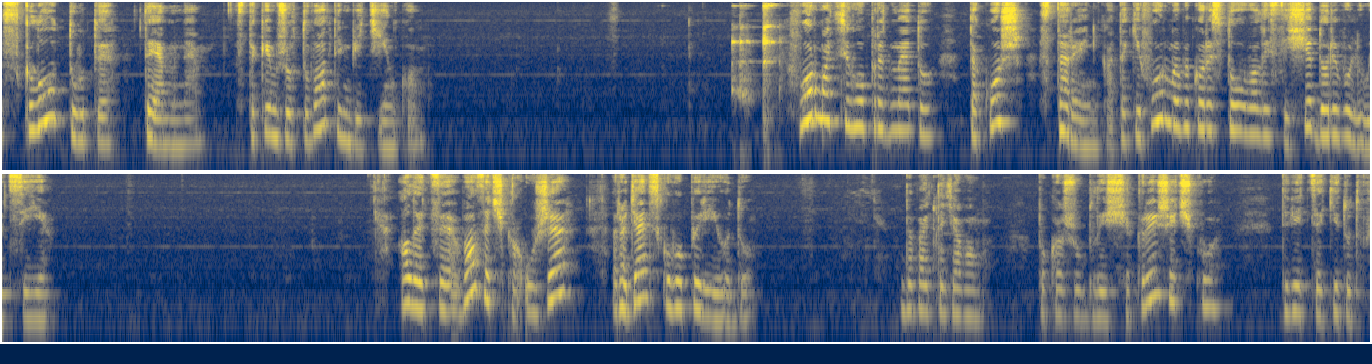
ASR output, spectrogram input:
Скло тут темне, з таким жовтуватим відтінком. Форма цього предмету також старенька. Такі форми використовувалися ще до революції. Але це вазочка уже радянського періоду. Давайте я вам покажу ближче кришечку. Дивіться, які тут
